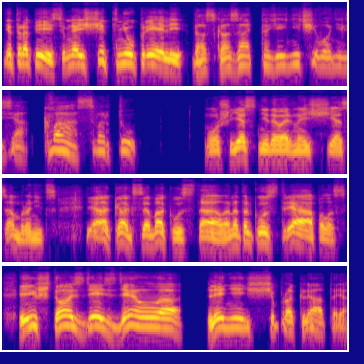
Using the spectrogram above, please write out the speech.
не торопись, у меня и щит не упрели». Да сказать-то ей ничего нельзя, квас во рту. Муж ест недоваренное щи, а сам бронится. Я как собака устал, она только устряпалась. И что здесь сделала, ленища проклятая?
